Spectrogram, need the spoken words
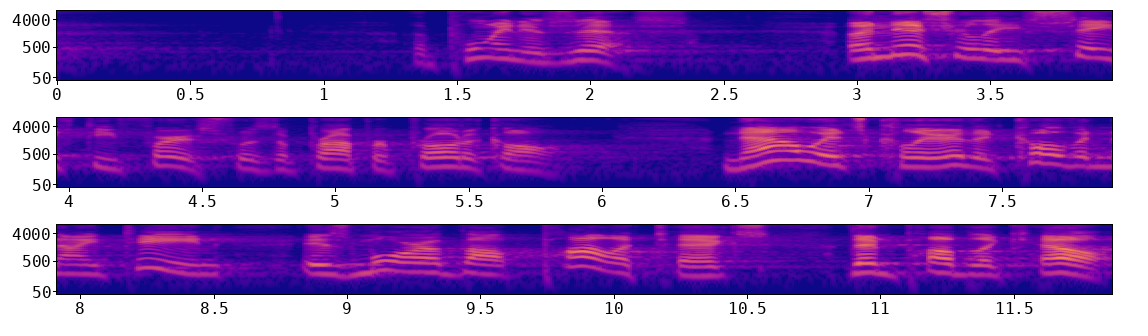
the point is this initially, safety first was the proper protocol. Now it's clear that COVID 19 is more about politics than public health.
